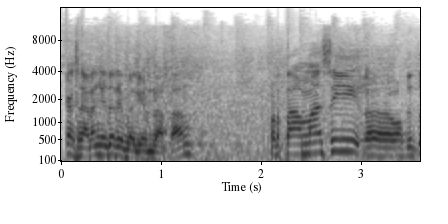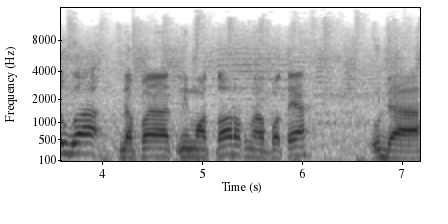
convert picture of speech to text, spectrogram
Oke sekarang kita di bagian belakang. Pertama sih eh, waktu itu gue dapat nih motor knalpotnya udah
